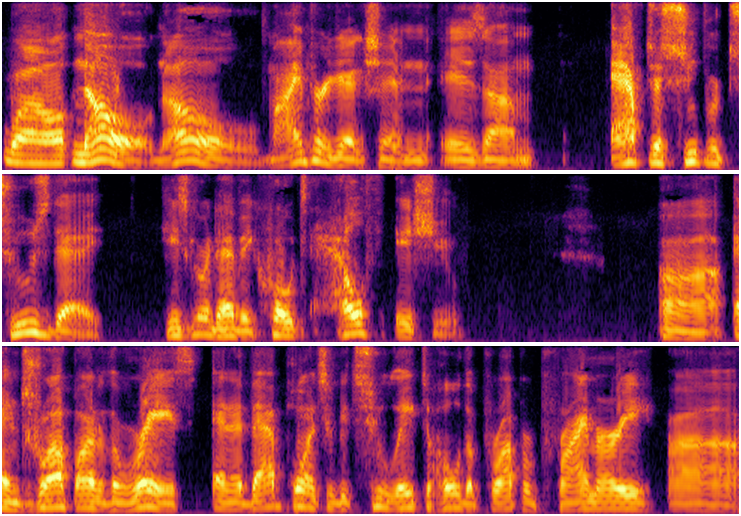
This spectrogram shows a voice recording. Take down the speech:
Well, no, no. My prediction is um after Super Tuesday, he's going to have a quote health issue. Uh, and drop out of the race. And at that point, it's gonna be too late to hold a proper primary uh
